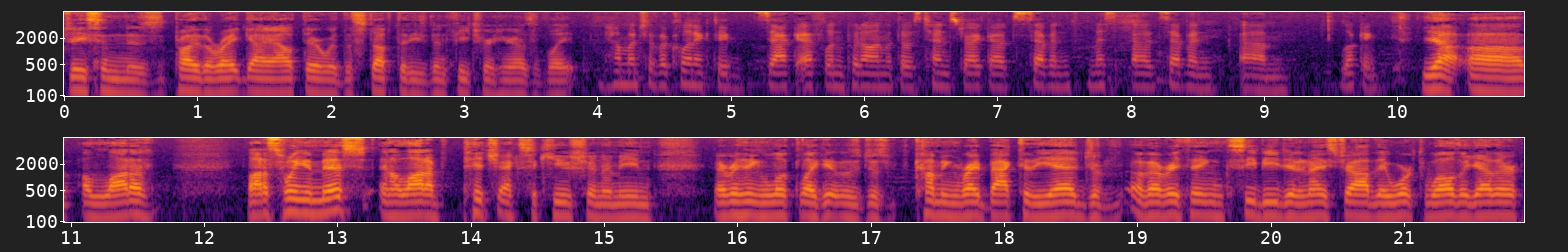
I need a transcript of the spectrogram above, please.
Jason is probably the right guy out there with the stuff that he's been featuring here as of late. How much of a clinic did Zach Eflin put on with those ten strikeouts, seven miss, uh, seven um, looking? Yeah, uh, a lot of a lot of swing and miss, and a lot of pitch execution. I mean, everything looked like it was just coming right back to the edge of, of everything. CB did a nice job. They worked well together.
